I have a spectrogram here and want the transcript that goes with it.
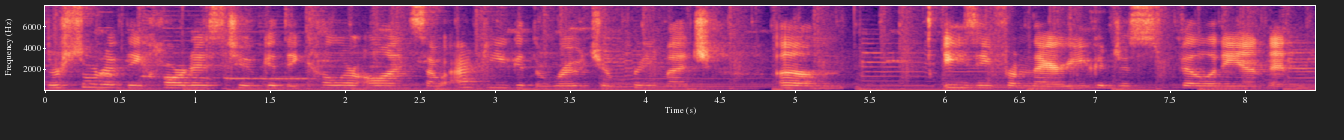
They're sort of the hardest to get the color on, so after you get the roots, you're pretty much um, easy from there. You can just fill it in and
